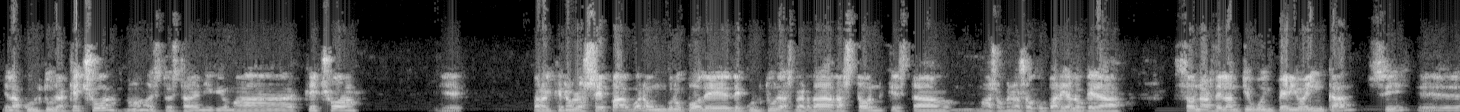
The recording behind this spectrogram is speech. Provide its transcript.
de la cultura quechua, ¿no? Esto está en idioma quechua, eh, para el que no lo sepa, bueno, un grupo de, culturas, ¿verdad, Gastón? Que está más o menos ocuparía lo que era zonas del antiguo imperio inca, ¿sí? Eh,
